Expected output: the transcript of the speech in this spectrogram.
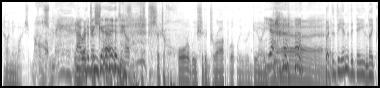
timing wise. Oh man, That would've been good. just such a horror. We should have dropped what we were doing. Yeah. But at the end of the day, like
